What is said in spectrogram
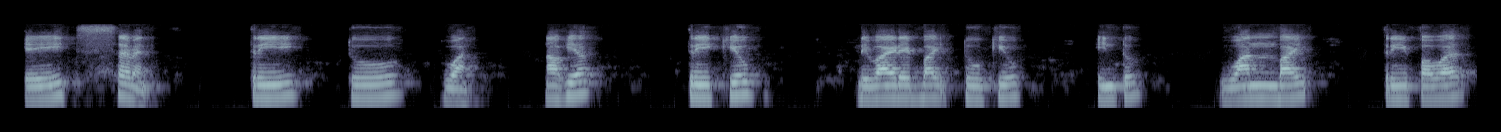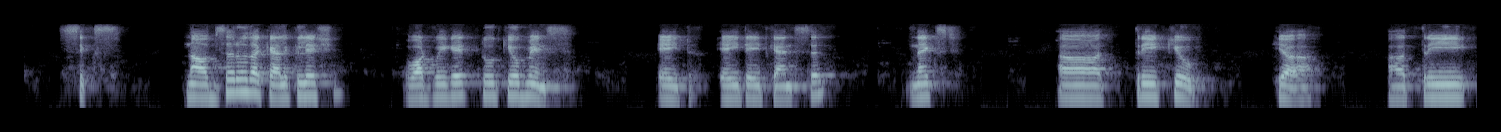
8, 7, 3, 2, 1. Now here 3 cube divided by 2 cube into 1 by 3 power 6. Now observe the calculation. What we get 2 cube means 8. 8, 8 cancel. Next uh, 3 cube here uh, 3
